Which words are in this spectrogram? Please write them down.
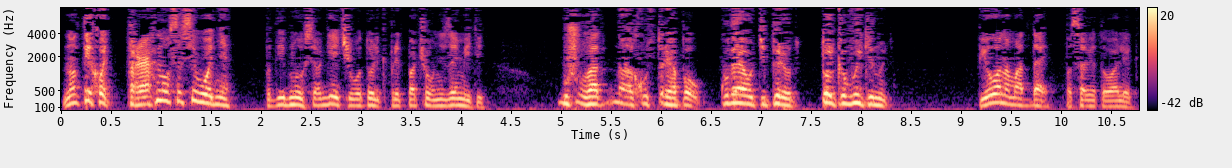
Но ты хоть трахнулся сегодня? Подъебнул Сергей, чего только предпочел не заметить. Уж ладно, устряпал. Куда его теперь вот только выкинуть? Пионам отдай, посоветовал Олег.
